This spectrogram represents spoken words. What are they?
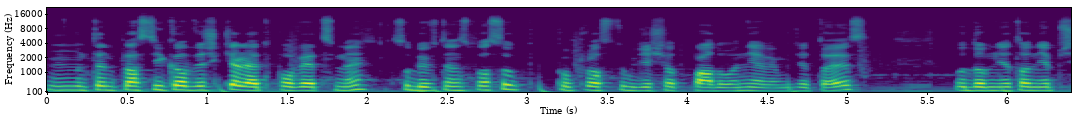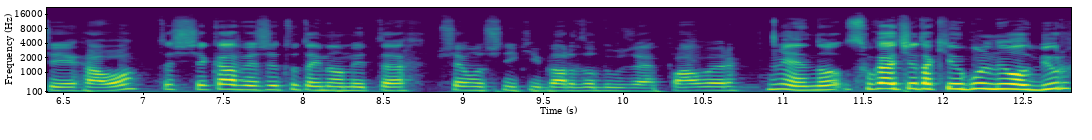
mm, ten plastikowy szkielet, powiedzmy, sobie w ten sposób po prostu gdzieś odpadło, nie wiem gdzie to jest bo do mnie to nie przyjechało. Też ciekawe, że tutaj mamy te przełączniki bardzo duże. Power. Nie, no słuchajcie, taki ogólny odbiór.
